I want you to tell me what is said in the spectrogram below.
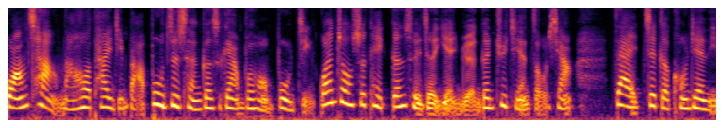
广场，然后他已经把布置成各式各样不同的布景，观众是可以跟随着演员跟剧情的走向，在这个空间里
